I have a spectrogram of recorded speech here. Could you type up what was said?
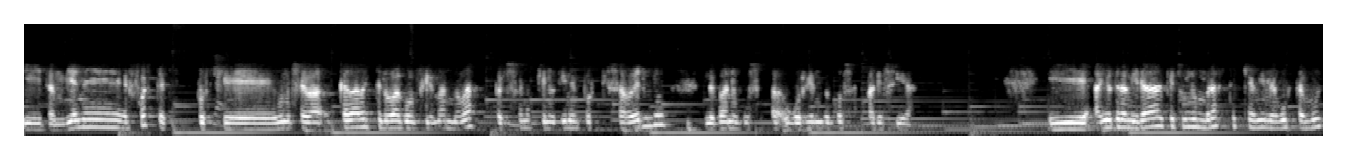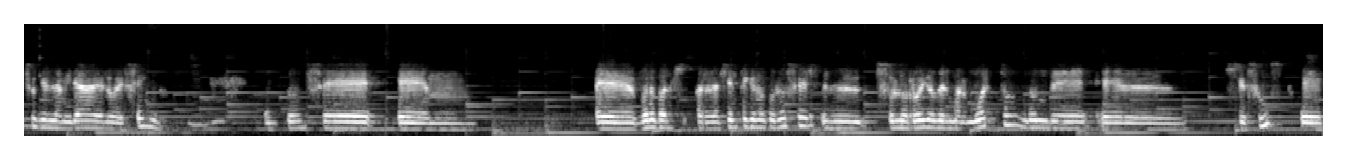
y también es fuerte porque uno se va cada vez te lo va confirmando más personas que no tienen por qué saberlo les van ocurriendo cosas parecidas y hay otra mirada que tú nombraste que a mí me gusta mucho que es la mirada de los diseños entonces em, eh, bueno para, la gente que no conoce son los rollos del mar muerto donde el Jesús eh,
